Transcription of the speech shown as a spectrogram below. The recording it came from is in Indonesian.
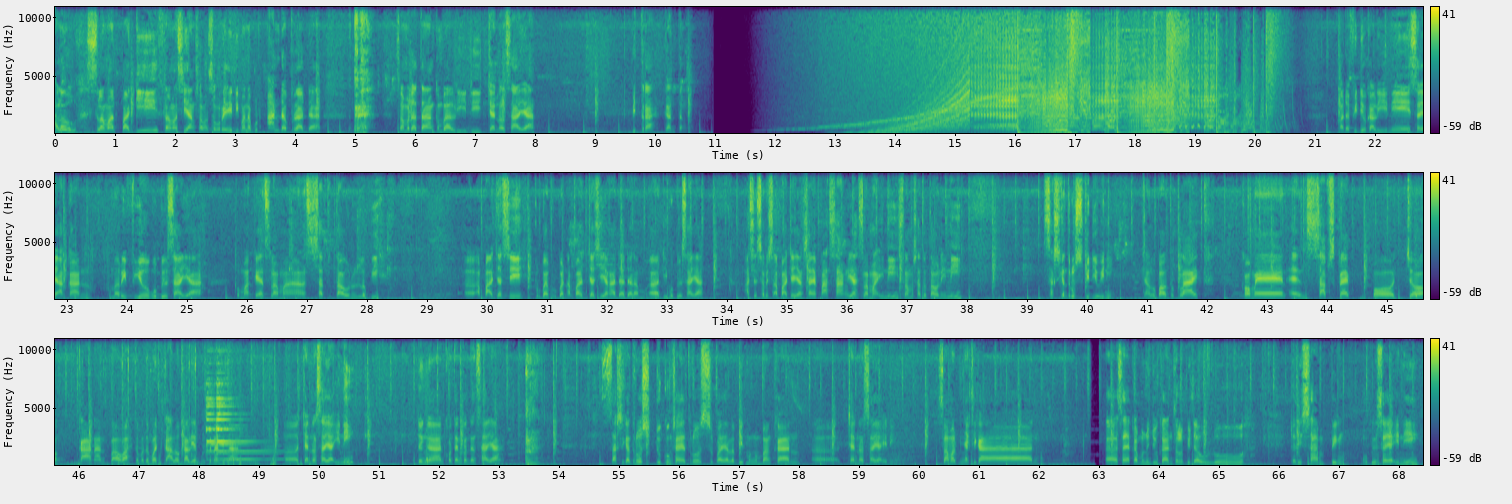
Halo, selamat pagi, selamat siang, selamat sore, di mana pun Anda berada. Selamat datang kembali di channel saya Pitra Ganteng. Pada video kali ini saya akan mereview mobil saya Pemakaian selama satu tahun lebih uh, apa aja sih perubahan-perubahan apa aja sih yang ada dalam uh, di mobil saya? Aksesoris apa aja yang saya pasang ya selama ini selama satu tahun ini? Saksikan terus video ini. Jangan lupa untuk like comment and subscribe pojok kanan bawah teman-teman. Kalau kalian berkenan dengan uh, channel saya ini dengan konten-konten saya saksikan terus dukung saya terus supaya lebih mengembangkan uh, channel saya ini. Selamat menyaksikan. Uh, saya akan menunjukkan terlebih dahulu dari samping mobil saya ini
